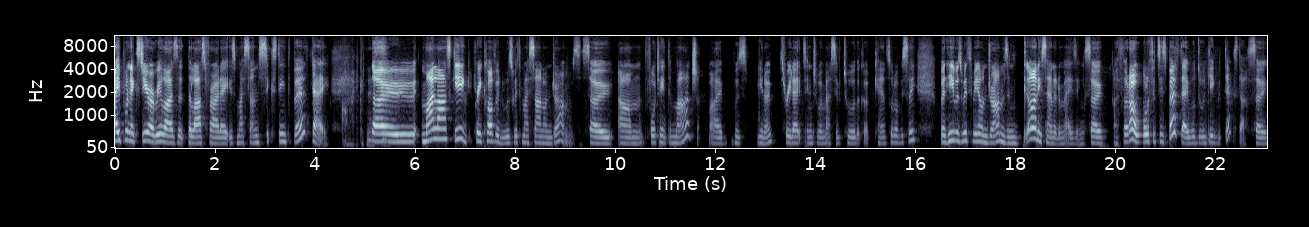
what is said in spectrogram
April next year, I realized that the last Friday is my son's 16th birthday. Oh, my goodness. So, my last gig pre COVID was with my son on drums. So, um, 14th of March, I was you know, three dates into a massive tour that got cancelled, obviously. But he was with me on drums, and God, he sounded amazing. So I thought, oh, well, if it's his birthday, we'll do a gig with Dexter. So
